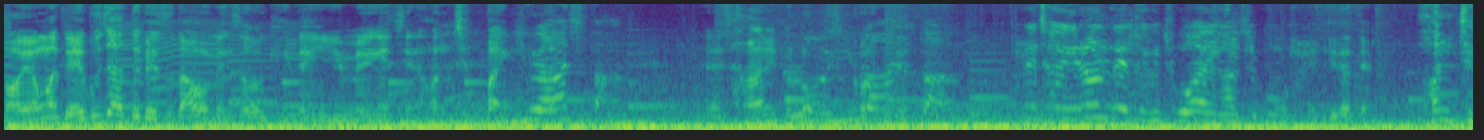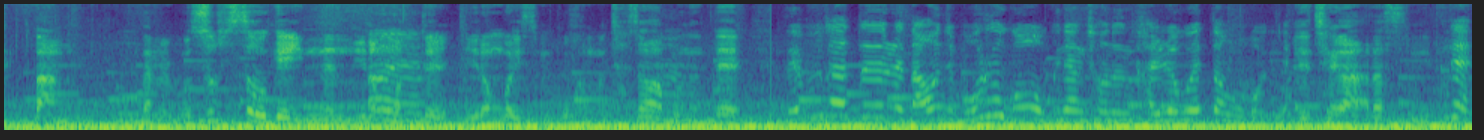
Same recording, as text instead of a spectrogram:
어, 영화 내부자들에서 나오면서 굉장히 유명해진 헌책방입니다 유명하지도 않아. 네, 사람이 별로 어, 없을 것 같아요 유명하지도 않아. 근데 저 이런 데 되게 좋아해가지고 이런 데 헌책방 그다음에 뭐 숲속에 있는 이런 네. 것들 이런 거 있으면 꼭 한번 찾아와 보는데 내부자들에 나온지 모르고 그냥 저는 가려고 했던 거거든요. 이제 제가 알았습니다 근데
